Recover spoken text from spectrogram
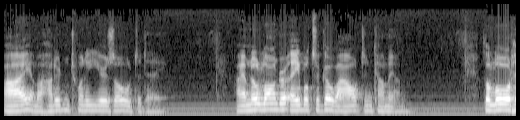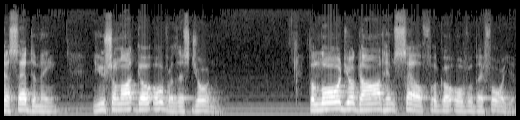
I am 120 years old today. I am no longer able to go out and come in. The Lord has said to me, You shall not go over this Jordan. The Lord your God himself will go over before you.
